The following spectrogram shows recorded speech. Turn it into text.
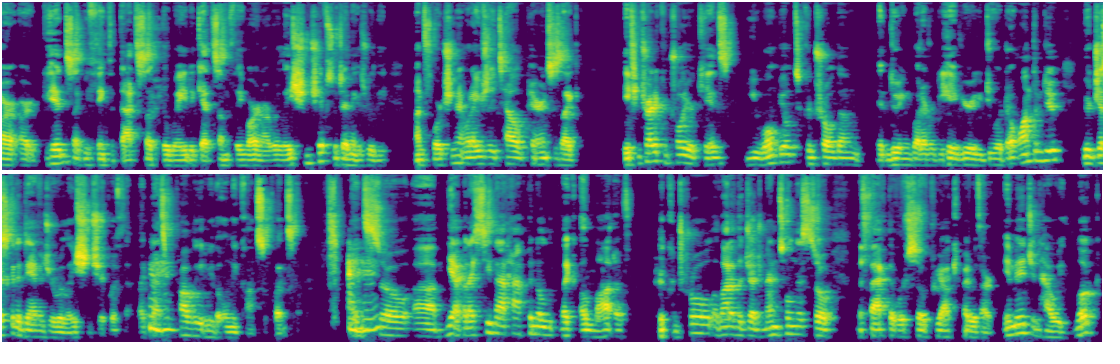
our, our kids. Like we think that that's like the way to get something, or in our relationships, which I think is really unfortunate. What I usually tell parents is like, if you try to control your kids, you won't be able to control them in doing whatever behavior you do or don't want them to. You're just going to damage your relationship with them. Like that's probably going to be the only consequence of it. And Mhm. so, um, yeah, but I see that happen a, like a lot of the control, a lot of the judgmentalness. So the fact that we're so preoccupied with our image and how we look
